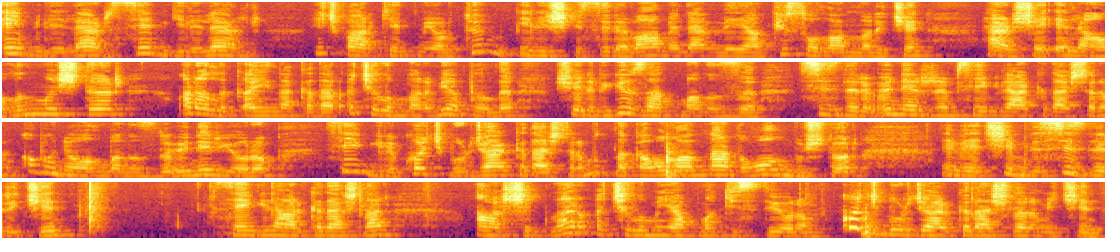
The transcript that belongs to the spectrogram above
evliler, sevgililer hiç fark etmiyor. Tüm ilişkisi devam eden veya küs olanlar için her şey ele alınmıştır. Aralık ayına kadar açılımlarım yapıldı. Şöyle bir göz atmanızı sizlere öneririm sevgili arkadaşlarım. Abone olmanızı öneriyorum. Sevgili Koç burcu arkadaşlarım mutlaka olanlar da olmuştur. Evet şimdi sizler için sevgili arkadaşlar aşıklar açılımı yapmak istiyorum. Koç burcu arkadaşlarım için.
